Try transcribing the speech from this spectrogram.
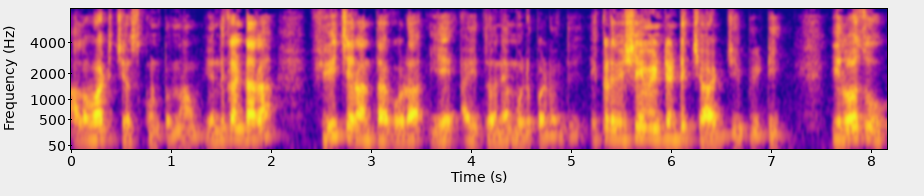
అలవాటు చేసుకుంటున్నాం. ఎందుకంటారా? ఫ్యూచర్ అంతా కూడా ఏఐతోనే ముడిపడి ఉంది. ఇక్కడ విషయం ఏంటంటే చాట్ జీపీటీ ఈరోజు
